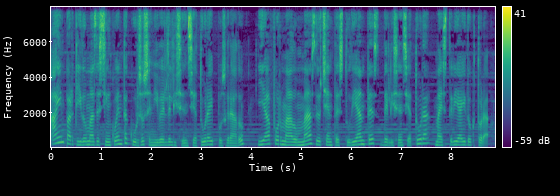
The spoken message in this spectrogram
Ha impartido más de 50 cursos en nivel de licenciatura y posgrado y ha formado más de 80 estudiantes de licenciatura, maestría y doctorado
